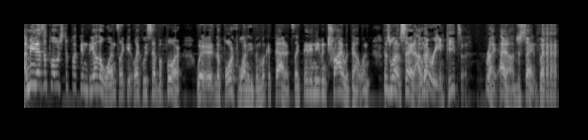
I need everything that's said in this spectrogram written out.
I mean, as opposed to fucking the other ones, like like we said before, where the fourth one even, look at that. It's like they didn't even try with that one. This is what I'm saying. I'm well, not they were eating pizza. Right, I know. I'm just saying, but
